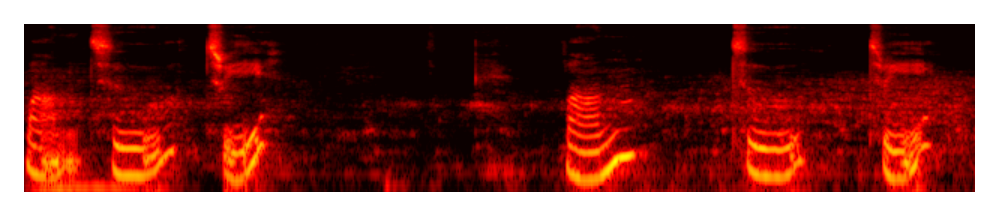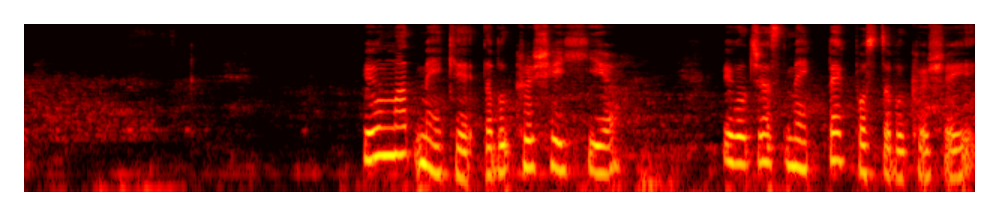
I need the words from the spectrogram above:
One two three. One two three. We will not make a double crochet here. We will just make back post double crochet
